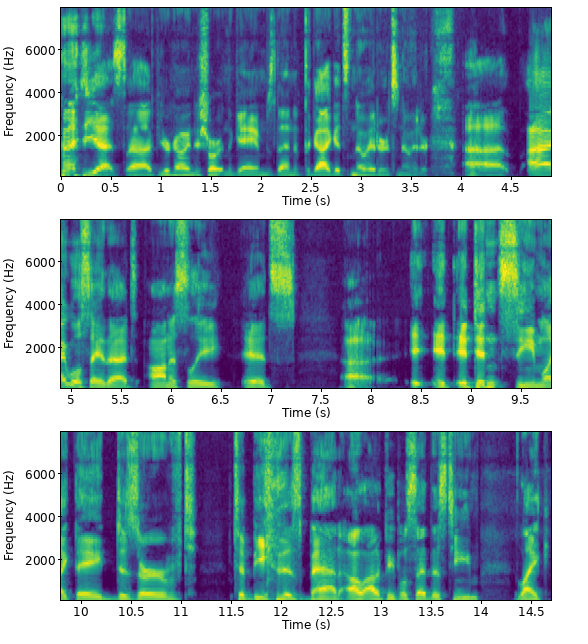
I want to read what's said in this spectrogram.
but yes, uh, if you're going to shorten the games, then if the guy gets no hitter, it's no hitter. Uh, I will say that honestly, it's uh, it, it it didn't seem like they deserved to be this bad. A lot of people said this team, like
